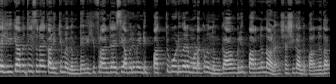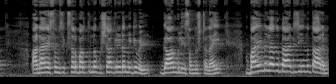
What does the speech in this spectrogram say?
ഡൽഹി ക്യാപിറ്റൽസിനായി കളിക്കുമെന്നും ഡൽഹി ഫ്രാഞ്ചൈസി അവനു വേണ്ടി പത്ത് കോടി വരെ മുടക്കുമെന്നും ഗാംഗുലി പറഞ്ഞെന്നാണ് ശശികാന്ത് പറഞ്ഞത്. അനായാസം സിക്സർ പറത്തുന്ന കുശാഗ്രയുടെ മികവിൽ ഗാംഗുലി സന്തുഷ്ടനായി. ഭയമില്ലാതെ ബാറ്റ് ചെയ്യുന്ന താരം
